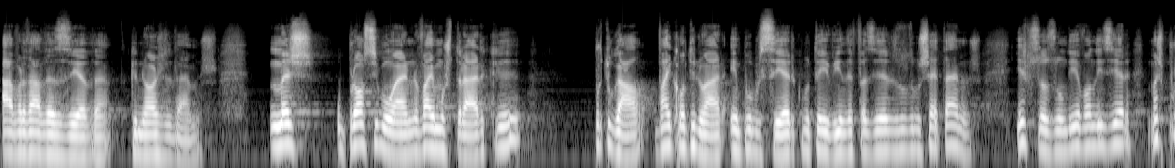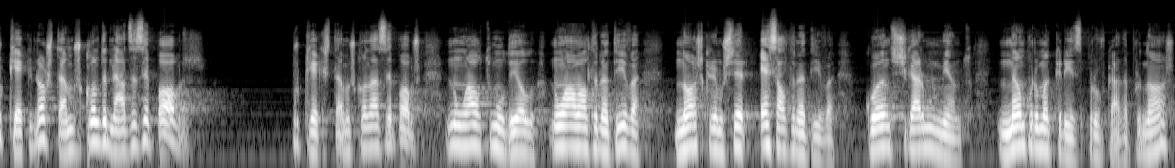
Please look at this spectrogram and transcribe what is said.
à verdade azeda que nós lhe damos. Mas o próximo ano vai mostrar que Portugal vai continuar a empobrecer como tem vindo a fazer nos últimos sete anos. E as pessoas um dia vão dizer: mas porquê é que nós estamos condenados a ser pobres? Porquê é que estamos condenados a ser pobres? Não há outro modelo, não há uma alternativa. Nós queremos ser essa alternativa. Quando chegar o momento, não por uma crise provocada por nós,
